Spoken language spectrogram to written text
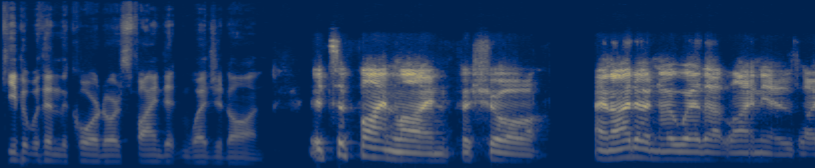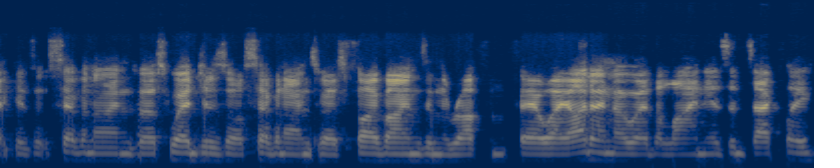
keep it within the corridors, find it and wedge it on? It's a fine line for sure. And I don't know where that line is. Like, is it seven irons versus wedges or seven irons versus five irons in the rough and fairway? I don't know where the line is exactly.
